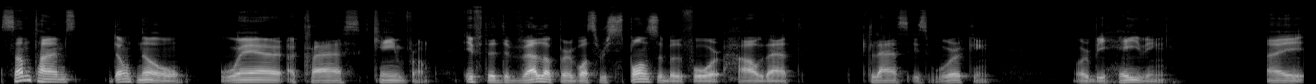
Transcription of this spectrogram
sometimes don't know where a class came from if the developer was responsible for how that class is working or behaving I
